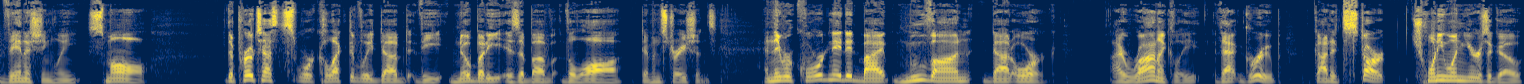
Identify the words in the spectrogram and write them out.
vanishingly small. The protests were collectively dubbed the Nobody is Above the Law demonstrations, and they were coordinated by MoveOn.org. Ironically, that group got its start 21 years ago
